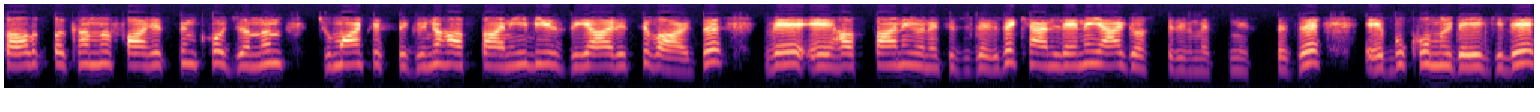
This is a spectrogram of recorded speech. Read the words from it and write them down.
Sağlık Bakanı Fahrettin Koca'nın cumartesi günü hastaneyi bir ziyareti vardı ve e, hastane yöneticileri de kendilerine yer gösterilmesini istedi. E, bu konuyla ilgili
